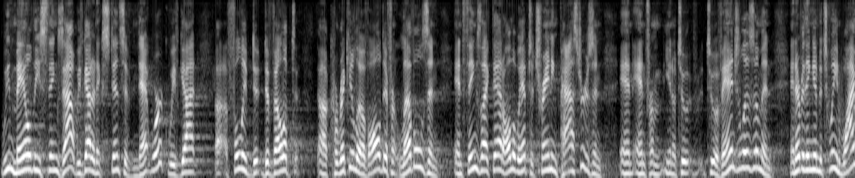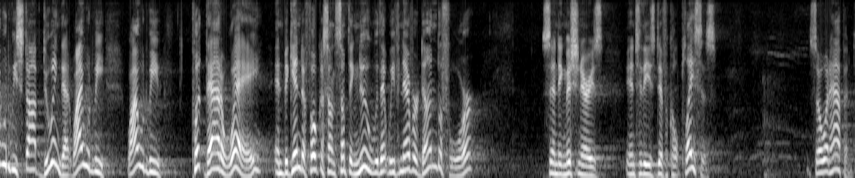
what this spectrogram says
We mail these things out. We've got an extensive network. We've got a fully de- developed uh, curricula of all different levels and, and things like that, all the way up to training pastors and, and, and from, you know, to, to evangelism and, and everything in between. Why would we stop doing that? Why would we, why would we put that away and begin to focus on something new that we've never done before, sending missionaries into these difficult places? So, what happened?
